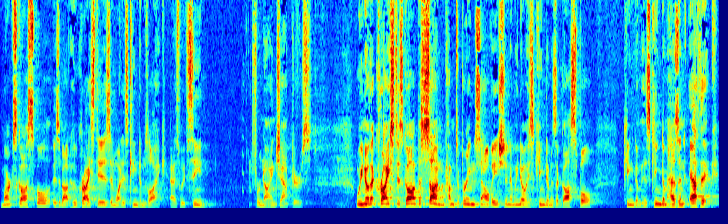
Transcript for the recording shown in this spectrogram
Mark's gospel is about who Christ is and what his kingdom's like, as we've seen for nine chapters. We know that Christ is God the Son, come to bring salvation, and we know his kingdom is a gospel kingdom. His kingdom has an ethic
